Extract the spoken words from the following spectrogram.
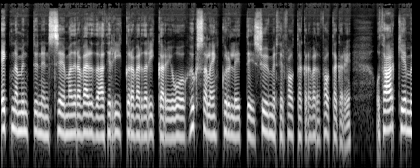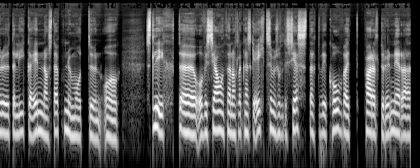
eignamundunin sem að þeir að verða að þeir ríkur að verða ríkari og hugsalega einhverju leiti sumir þeir fátakari að verða fátakari og þar kemur auðvitað líka inn á stefnumótun og slíkt og við sjáum það náttúrulega kannski eitt sem er svolítið sérstakt við COVID-faraldurinn er að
